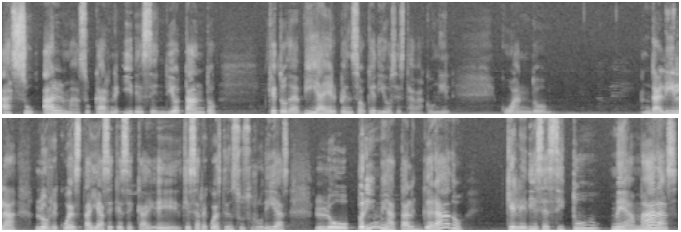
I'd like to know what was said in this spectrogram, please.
a su alma, a su carne, y descendió tanto que todavía él pensó que Dios estaba con él. Cuando Dalila lo recuesta y hace que se, cae, eh, que se recueste en sus rodillas, lo oprime a tal grado que le dice, si tú me amaras,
